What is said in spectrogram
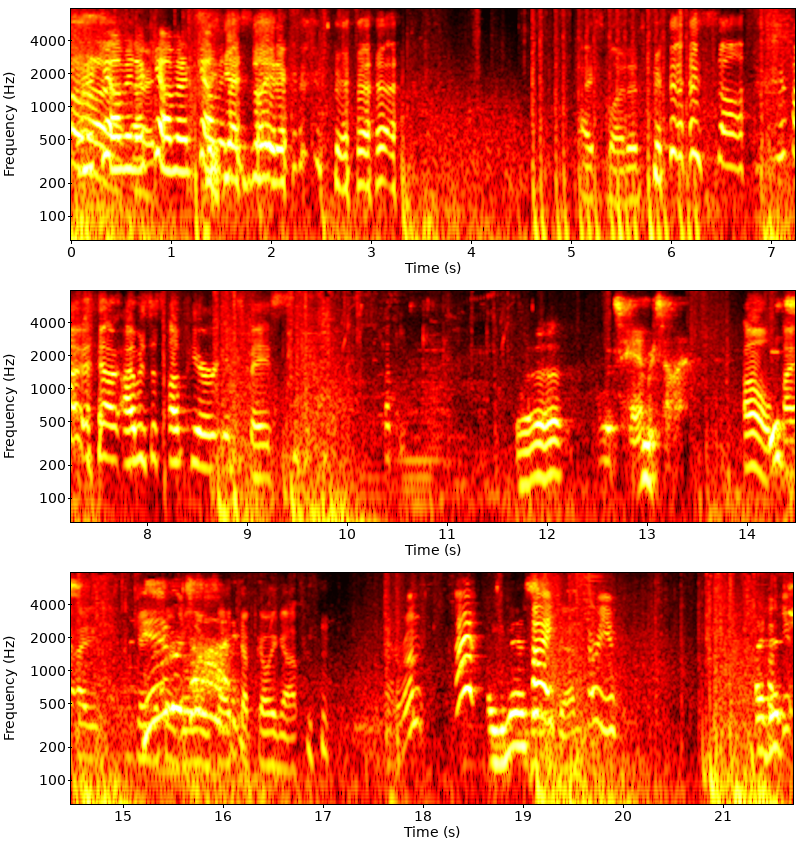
I'm Ah, coming, I'm alright. coming, I'm coming. See coming. you guys later. I exploded. I saw. I, I, I was just up here in space. Fuck you. Uh, Oh, it's hammer time. Oh, It's I, I gained a hammer third balloon, so I kept going up. Gotta run. Ah! Oh, you missed. Hi! Jen. How are you? I Fuck did.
